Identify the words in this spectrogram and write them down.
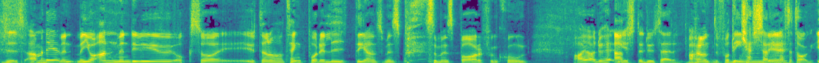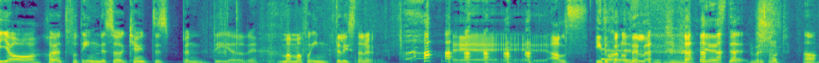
Precis. Ja, men det, Men, men jag använder det ju också, utan att ha tänkt på det, lite grann som en, som en sparfunktion. Ja, ja, du, Att- just det. Du, så här, Har jag inte fått in cashar det... in efter ett tag. Ja, har jag inte fått in det så kan jag inte spendera det. Mamma får inte lyssna nu. Eh, alls. Inte Charlotte heller. Just det, det blir svårt. Ja.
